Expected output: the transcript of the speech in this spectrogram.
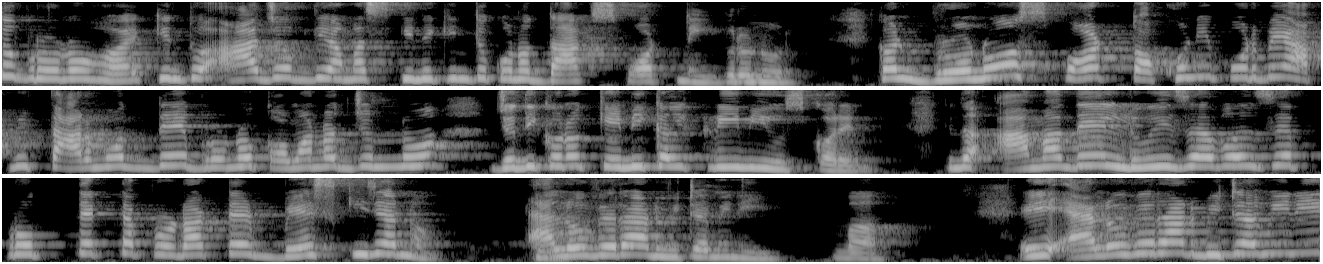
তো ব্রণ হয় কিন্তু আজ অবধি আমার স্কিনে কিন্তু কোনো দাগ স্পট নেই ব্রণর। কারণ ব্রণ স্পট তখনই পড়বে আপনি তার মধ্যে ব্রণ কমানোর জন্য যদি কোনো কেমিক্যাল ক্রিম ইউজ করেন। কিন্তু আমাদের লুইজাবলসে প্রত্যেকটা প্রোডাক্টের বেস কি জানো? অ্যালোভেরা আর ভিটামিন ই বাহ। এই অ্যালোভেরার ভিটামিনই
